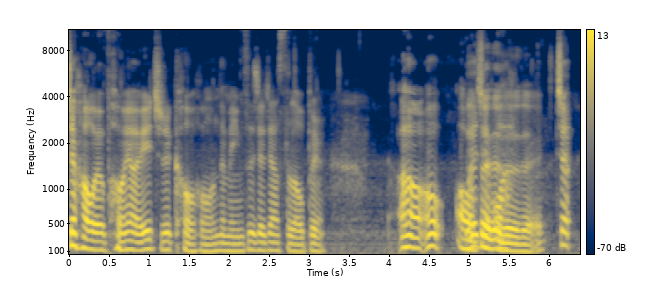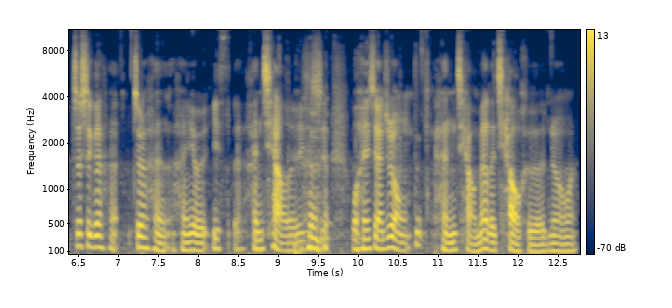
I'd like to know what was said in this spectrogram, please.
正好我有朋友一支口红的名字就叫 Slow Burn。哦哦哦，对对对对，这这是个很就很很有意思、很巧的，就 是我很喜欢这种很巧妙的巧合，你知道吗？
